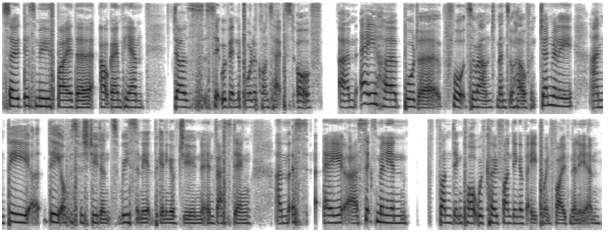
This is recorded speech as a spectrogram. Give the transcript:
So, this move by the outgoing PM does sit within the broader context of um, A, her broader thoughts around mental health generally, and B, the Office for Students recently at the beginning of June investing um, a, a, six million funding pot with co-funding of 8.5 million,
